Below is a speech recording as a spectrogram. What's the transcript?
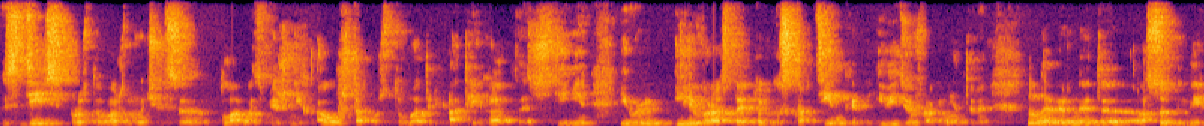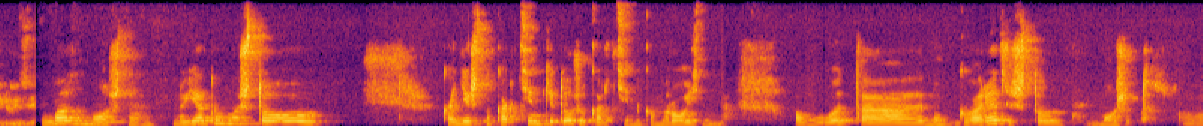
здесь просто важно учиться плавать между них, а уж так, чтобы отрекаться от чтения или вырастать только с картинками и видеофрагментами, ну, наверное, это особенные люди. Возможно. Но я думаю, что, конечно, картинки тоже картинкам рознь. Вот. А, ну, говорят же, что может э,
